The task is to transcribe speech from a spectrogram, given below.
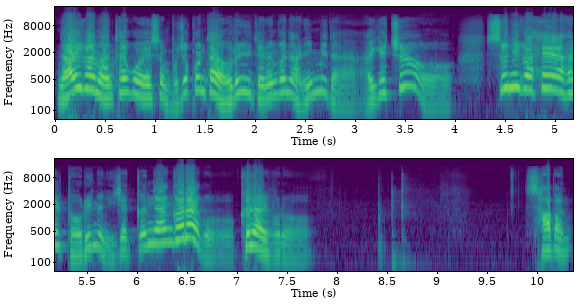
나이가 많다고 해서 무조건 다 어른이 되는 건 아닙니다. 알겠죠? 쓰니가 해야 할 도리는 이제 끝난 거라고. 그날부로. 4번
